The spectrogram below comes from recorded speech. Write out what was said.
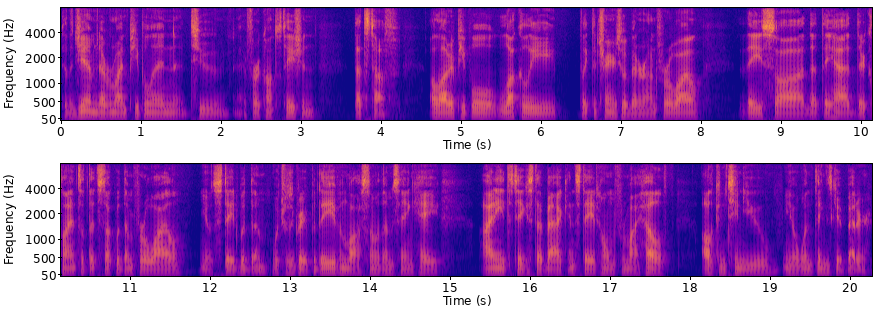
to the gym, never mind people in to for a consultation, that's tough. A lot of people, luckily, like the trainers who have been around for a while, they saw that they had their clients that, that stuck with them for a while, you know, stayed with them, which was great. But they even lost some of them saying, "Hey, I need to take a step back and stay at home for my health. I'll continue, you know, when things get better."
